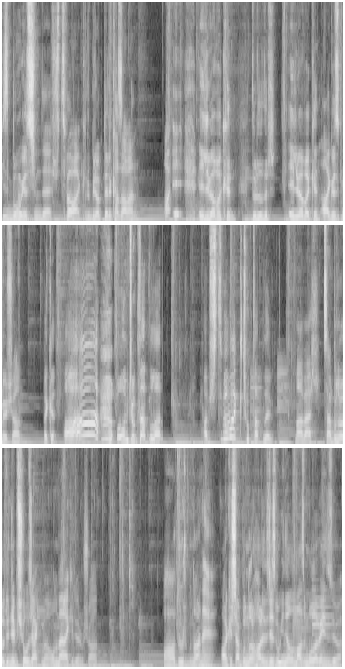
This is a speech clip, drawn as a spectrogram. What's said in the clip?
Biz bu muyuz şimdi? Şu tipe bak. Dur blokları kaz hemen. Aa, e- elime bakın. Dur dur dur. Elime bakın. Aa gözükmüyor şu an. Bakın. Aa! Oğlum çok tatlı lan. Abi şu tipe bak çok tatlı. Ne haber? Sen bunu öldürünce bir şey olacak mı? Onu merak ediyorum şu an. Aa dur bunlar ne? Arkadaşlar bunları halledeceğiz. Bu inanılmaz bir moda benziyor.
